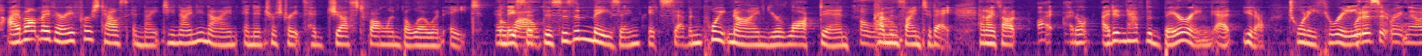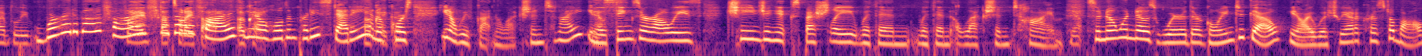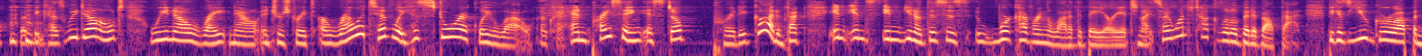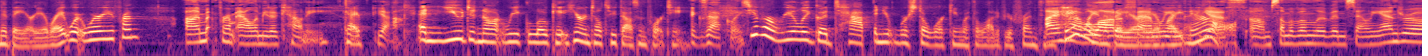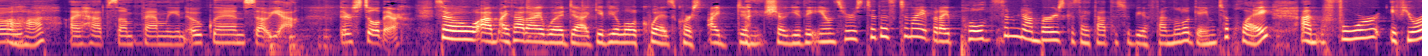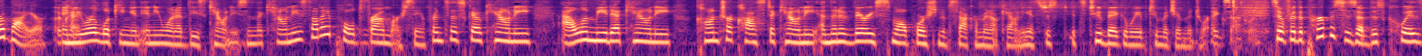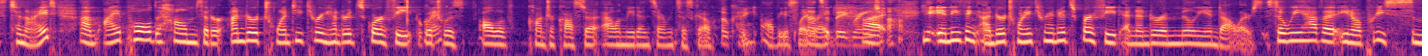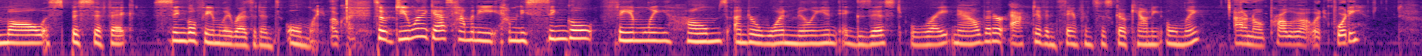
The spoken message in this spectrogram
I bought my very first house in 1999 and interest rates had just fallen below an 8. And Oh, they wow. said, This is amazing. It's 7.9. You're locked in. Oh, Come and sign today. And I thought, I, I don't I didn't have the bearing at you know 23. What is it right now? I believe We're at about a five. Five? That's about what I a thought. five. Okay. You know, holding pretty steady. and of good. course, you know, we've got an election tonight. You know, things are always changing, especially within within election time. Yep. So no one knows where they're going to go. You know, I wish we had a crystal ball, but because we don't, we know right now interest rates are relatively historically low. Okay. And pricing is still pretty good. In fact, in, in in you know, this is we're covering a lot of the Bay Area tonight. So I want to talk a little bit about that because you grew up in the Bay Area, right? Where, where are you from? I'm from Alameda County. Okay. Yeah. And you did not relocate here until 2014. Exactly. So you have a really good tap, and we're still working with a lot of your friends and I family have a lot in of the Bay Area family right now. Yes, um, some of them live in San Leandro. Uh-huh. I have some family in Oakland. So yeah, they're still there. So um, I thought I would uh, give you a little quiz. Of course, I didn't show you the answers to this tonight, but I pulled some numbers because I thought this would be a fun little game to play. Um, for if you're a buyer and you are looking in any one of these counties, and the counties that I pulled from are San Francisco County, Alameda County, Contra Costa County, and then a very small portion of Sacramento County. It's just it's too big and we have too much inventory. Exactly. So, for the purposes of this quiz tonight, um, I pulled homes that are under 2,300 square feet, which was all of Contra Costa, Alameda, and San Francisco. Okay. Obviously, That's a right? big range. Uh, Uh-huh. anything under 2,300 square feet and under a million dollars. So, we have a you know a pretty small, specific single family residence only. Okay. So, do you want to guess how many how many single family homes under 1 million exist right now that are active in San Francisco County only? I don't know, probably about what forty.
